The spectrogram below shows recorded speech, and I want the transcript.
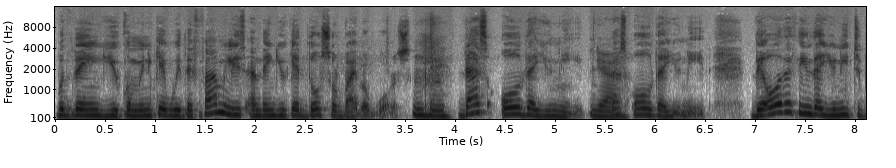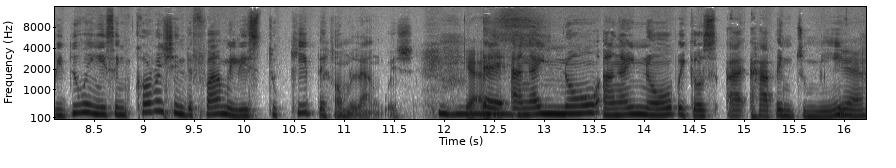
but then you communicate with the families and then you get those survivor words that's all that you need Mm-hmm. Yeah. that's all that you need the other thing that you need to be doing is encouraging the families to keep the home language Yes. uh, and I know, and I know because it happened to me Yeah.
